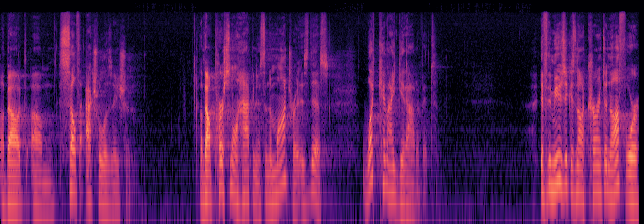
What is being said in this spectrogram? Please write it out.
about um, self actualization, about personal happiness. And the mantra is this what can I get out of it? If the music is not current enough, or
